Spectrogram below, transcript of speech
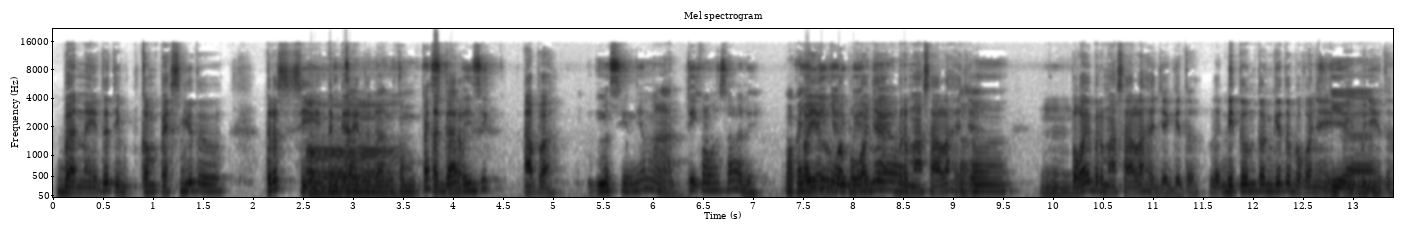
bannya itu kempes gitu. Terus si Tegar itu kan kempes Tegar kali Zik. apa? Mesinnya mati kalau nggak salah deh. Makanya Oh ya dia lupa pokoknya bengkel. bermasalah aja. Heeh. Hmm. Pokoknya bermasalah aja gitu. Dituntun gitu pokoknya Iya. ibu-ibunya itu.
